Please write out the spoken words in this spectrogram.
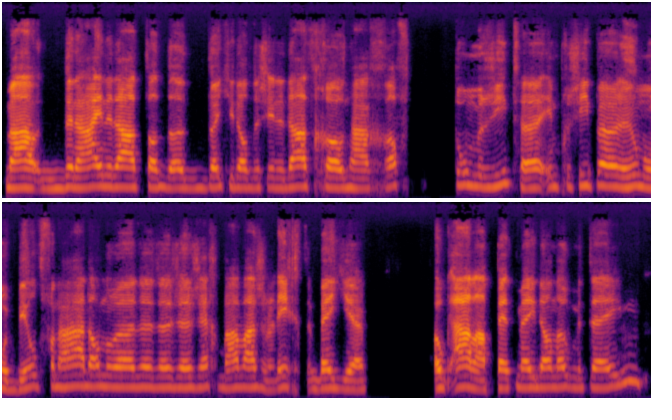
Maar daarna inderdaad, dat, dat, je dan dus inderdaad gewoon haar graftombe ziet. In principe een heel mooi beeld van haar dan, uh, de, de, zeg maar, waar ze ligt. Een beetje, ook à la mee dan ook meteen.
